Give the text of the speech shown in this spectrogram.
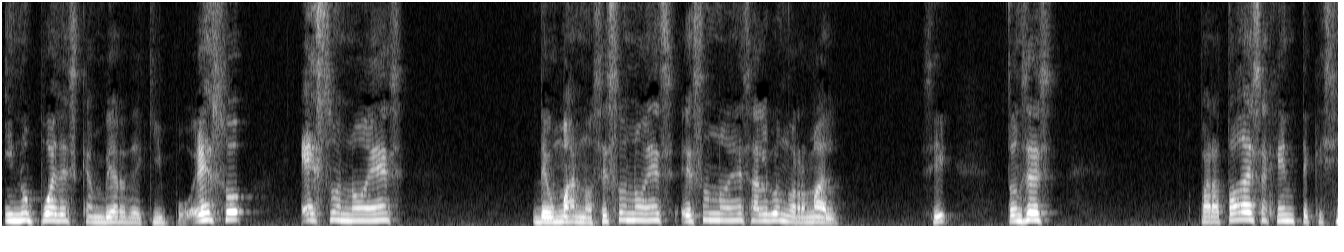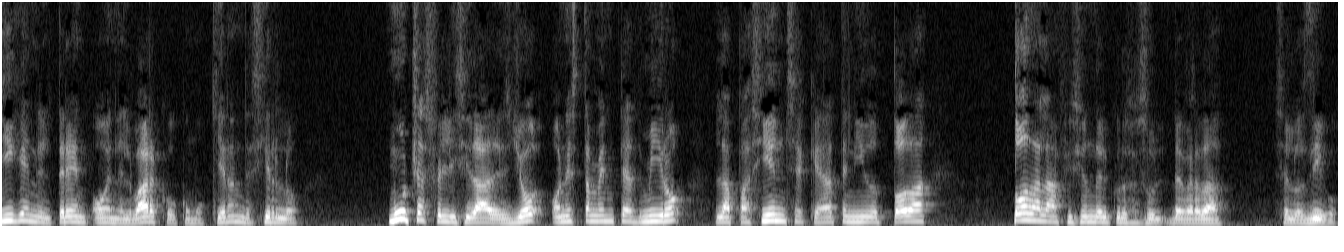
Y no puedes cambiar de equipo. Eso, eso no es de humanos. Eso no es, eso no es algo normal. ¿Sí? Entonces, para toda esa gente que sigue en el tren o en el barco, como quieran decirlo, muchas felicidades. Yo honestamente admiro la paciencia que ha tenido toda, toda la afición del Cruz Azul, de verdad, se los digo.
